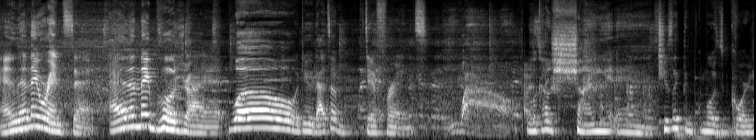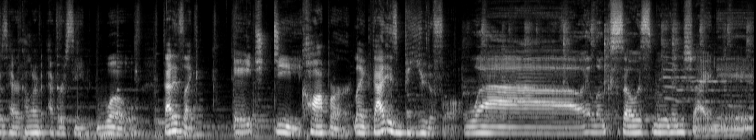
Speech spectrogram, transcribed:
And then they rinse it. And then they blow dry it. Whoa, dude, that's a difference. Wow. Look how shiny it is. She's like the most gorgeous hair color I've ever seen. Whoa. That is like HD copper. Like that is beautiful. Wow. It looks so smooth and shiny.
